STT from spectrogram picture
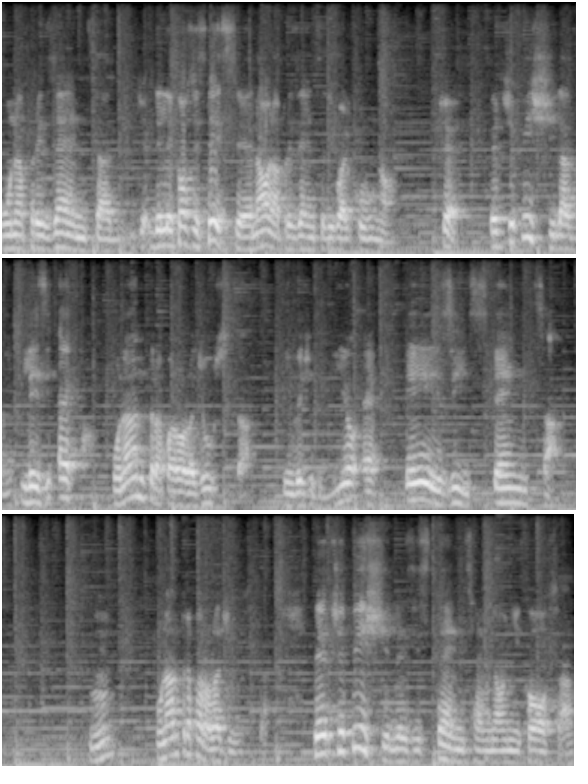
una presenza, delle cose stesse, no? La presenza di qualcuno. Cioè, percepisci la, ecco, un'altra parola giusta invece di Dio è esistenza. Mm? Un'altra parola giusta. Percepisci l'esistenza in ogni cosa?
